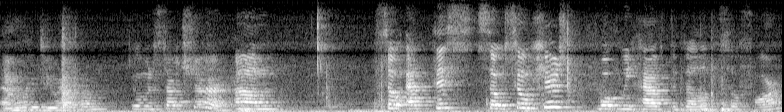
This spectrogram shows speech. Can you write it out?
Emily, do you have one? Do you want me to start? Sure. Um, so at this, so so here's what we have developed so far.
